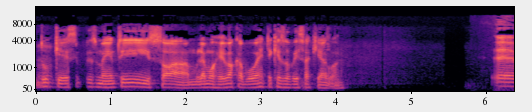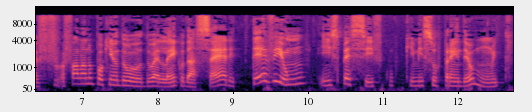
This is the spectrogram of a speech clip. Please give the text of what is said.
Do hum. que simplesmente só a mulher morreu, acabou, a gente tem que resolver isso aqui agora. É, falando um pouquinho do, do elenco da série, teve um em específico que me surpreendeu muito.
